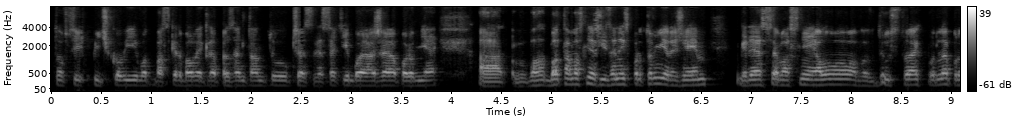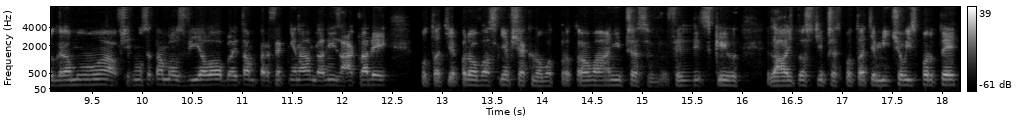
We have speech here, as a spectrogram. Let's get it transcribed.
sportovci špičkoví od basketbalových reprezentantů přes desetibojaře a podobně. A byl tam vlastně řízený sportovní režim, kde se vlastně jelo v družstvech podle programu a všechno se tam rozvíjelo, byly tam perfektně nám dané základy v podstatě pro vlastně všechno, od protahování přes fyzické záležitosti, přes v podstatě míčové sporty,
